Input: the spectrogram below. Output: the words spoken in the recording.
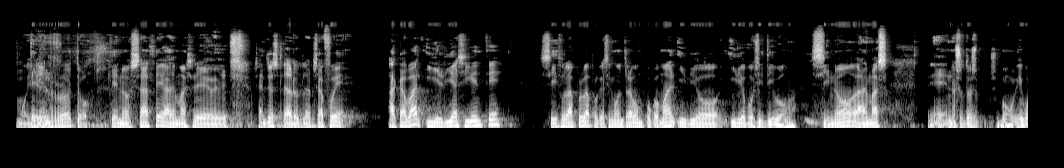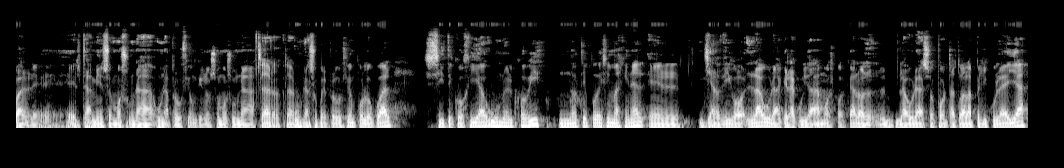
Muy el bien. roto que nos hace, además, eh, o sea, entonces, Claro, claro. o sea, fue acabar y el día siguiente se hizo la prueba porque se encontraba un poco mal y dio, y dio positivo. Si no, además, eh, nosotros supongo que igual eh, él también somos una, una producción, que no somos una, Claro, claro. una superproducción, por lo cual, si te cogía uno el COVID, no te puedes imaginar el, ya no digo Laura, que la cuidábamos, porque claro, Laura soporta toda la película ella,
